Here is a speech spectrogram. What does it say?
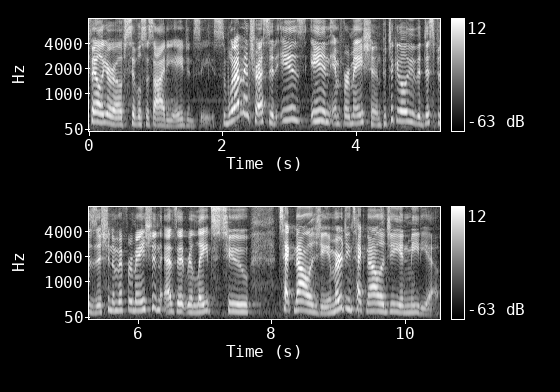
failure of civil society agencies. So what I'm interested is in information, particularly the disposition of information as it relates to technology, emerging technology and media.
